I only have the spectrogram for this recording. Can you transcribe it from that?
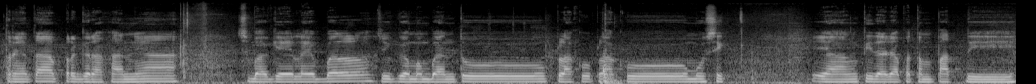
ternyata pergerakannya sebagai label juga membantu pelaku pelaku musik yang tidak dapat tempat di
